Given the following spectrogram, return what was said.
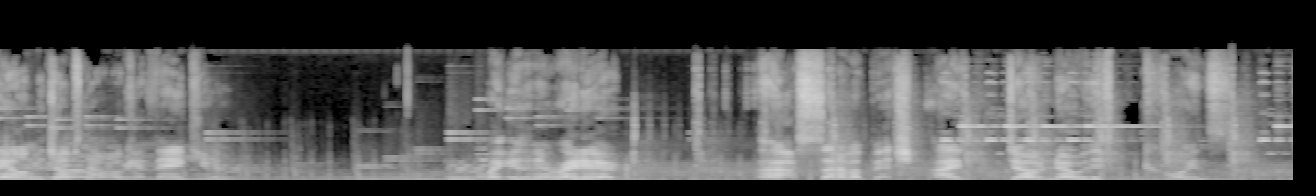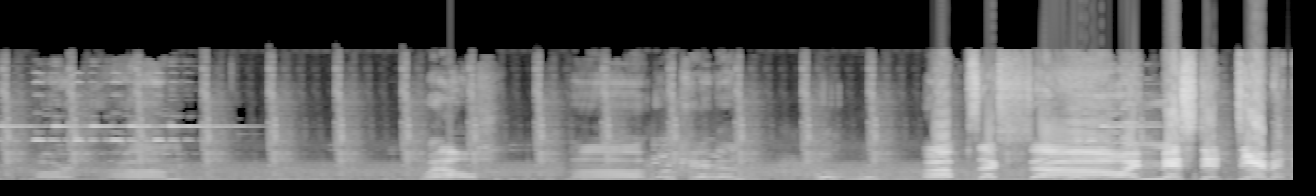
fail on the jumps now. Okay, thank you. Wait, isn't it right here? Ah, oh, son of a bitch. I don't know these coins are. Um. Well. Uh, okay then. Up, oh, sex. Oh, I missed it. Damn it.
